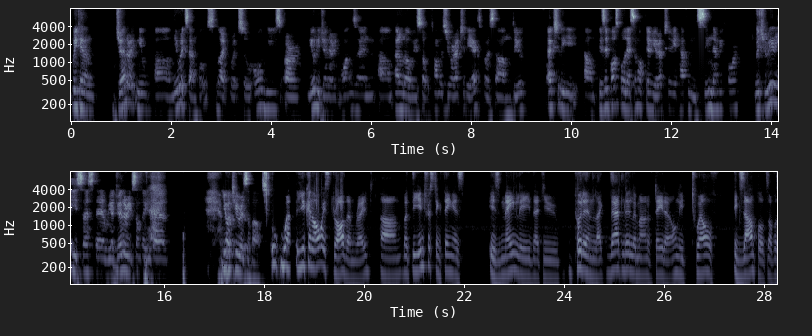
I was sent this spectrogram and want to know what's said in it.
we can generate new uh, new examples. Like so, all these are newly generated ones, and um, I don't know. So, Thomas, you are actually experts. Um, do you actually? Um, is it possible that some of them you actually haven't seen them before? Which really says that we are generating something that you're curious about. Well, you can always draw them, right? Um, but the interesting thing is, is mainly that you put in like that little amount of data, only 12 examples of a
